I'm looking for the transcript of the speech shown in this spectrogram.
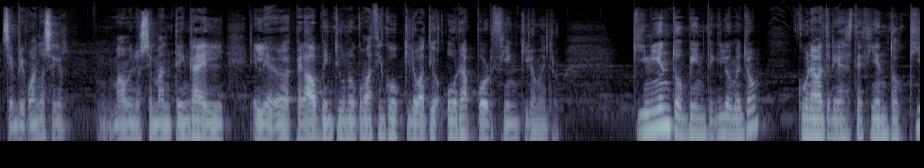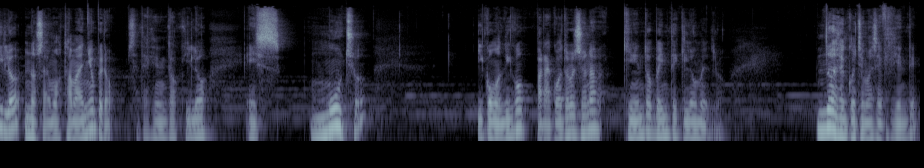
siempre y cuando más o menos se mantenga el, el esperado 21,5 kilovatios hora por 100 kilómetros. 520 kilómetros con una batería de 700 kilos, no sabemos tamaño, pero 700 kilos es mucho. Y como digo, para cuatro personas, 520 kilómetros. No es el coche más eficiente.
